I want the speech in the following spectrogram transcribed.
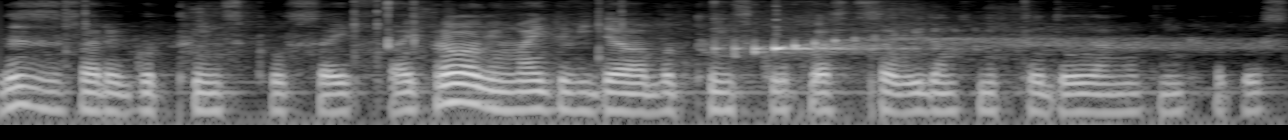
This is very good twin school save. I probably made a video about twin school quest, so we don't need to do anything for this.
